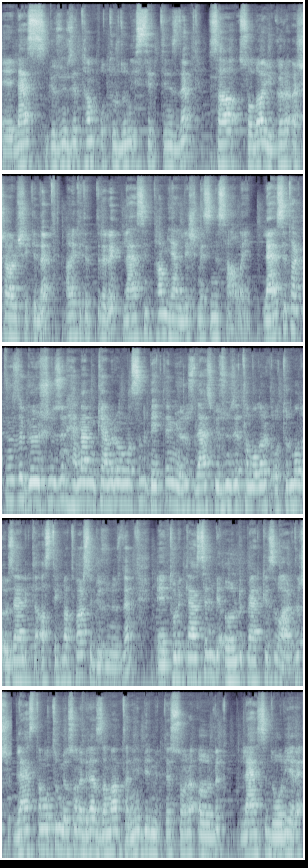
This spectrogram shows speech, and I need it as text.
E, lens gözünüze tam oturduğunu hissettiğinizde sağa sola yukarı aşağı bir şekilde hareket ettirerek lensin tam yerleşmesini sağlayın. Lensi taktığınızda görüşünüzün hemen mükemmel olmasını beklemiyoruz. Lens gözünüze tam olarak oturmalı. Özellikle astigmat varsa gözünüzde e, torik lenslerin bir ağırlık merkezi vardır. Lens tam oturmuyor sonra biraz zaman tanıyın. Bir müddet sonra ağırlık lensi doğru yere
